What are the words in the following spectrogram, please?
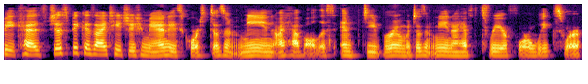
Because just because I teach a humanities course doesn't mean I have all this empty room. It doesn't mean I have three or four weeks where,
